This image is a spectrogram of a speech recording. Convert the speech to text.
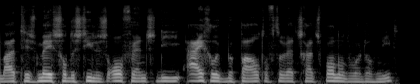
Maar het is meestal de Steelers offense die eigenlijk bepaalt of de wedstrijd spannend wordt of niet.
